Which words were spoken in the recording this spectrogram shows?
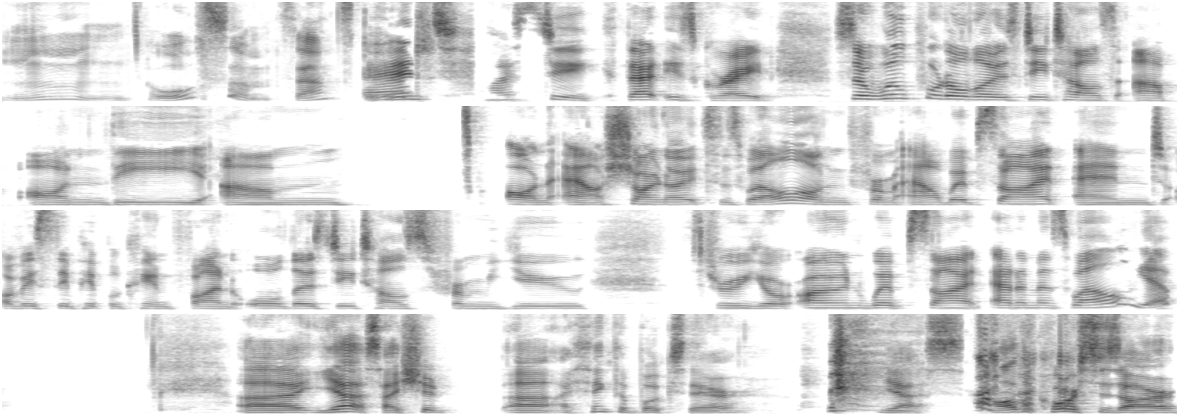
Mm. Awesome. Sounds good. Fantastic. That is great. So we'll put all those details up on the um on our show notes as well on from our website and obviously people can find all those details from you through your own website adam as well yep Uh, yes, I should. Uh, I think the book's there. Yes, all the courses are.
